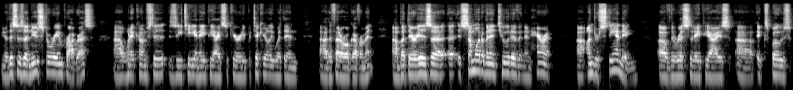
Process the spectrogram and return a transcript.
you know this is a news story in progress uh, when it comes to ZT and API security, particularly within uh, the federal government. Uh, but there is a, a, somewhat of an intuitive and inherent uh, understanding of the risks that APIs uh, expose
